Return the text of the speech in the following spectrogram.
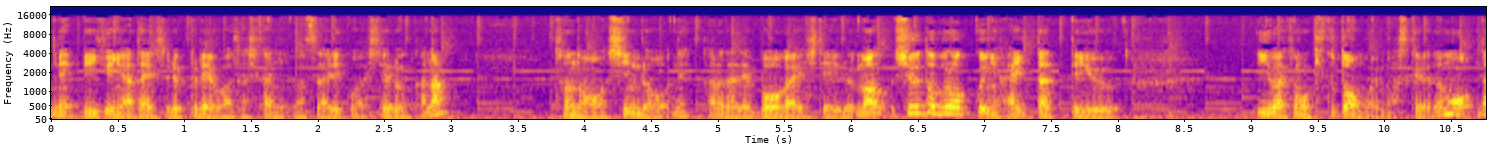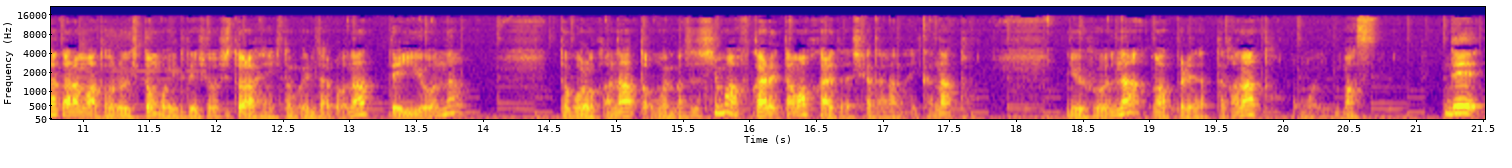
あ、ね、PK に値するプレーは確かに松田陸はしてるんかな。その進路をね、体で妨害している。まあ、シュートブロックに入ったっていう言い訳も聞くと思いますけれども、だからまあ取る人もいるでしょうし、取らへん人もいるだろうなっていうようなところかなと思いますし、まあ、吹かれたも吹かれたで仕方がないかなというふうな、まあ、プレーだったかなと思います。で、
